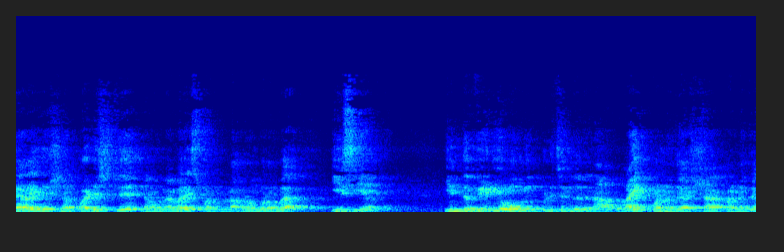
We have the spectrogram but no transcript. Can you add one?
டெரைவேஷனை படிச்சுட்டு நம்ம மெமரைஸ் பண்ணோம்னா ரொம்ப ரொம்ப ஈஸியாக இருக்கும். இந்த வீடியோ உங்களுக்கு பிடிச்சிருந்ததுன்னா லைக் பண்ணுங்க ஷேர் பண்ணுங்க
